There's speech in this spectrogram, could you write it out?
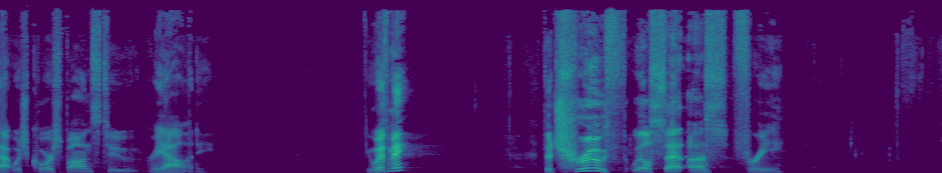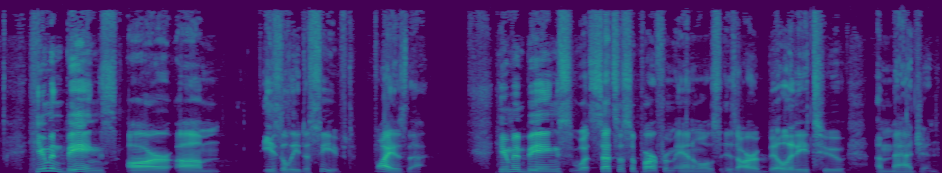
That which corresponds to reality. You with me? The truth will set us free. Human beings are um, easily deceived. Why is that? Human beings, what sets us apart from animals is our ability to imagine.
